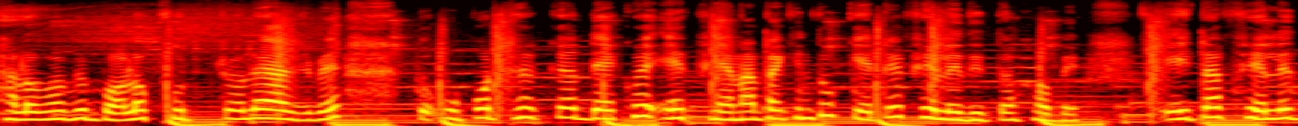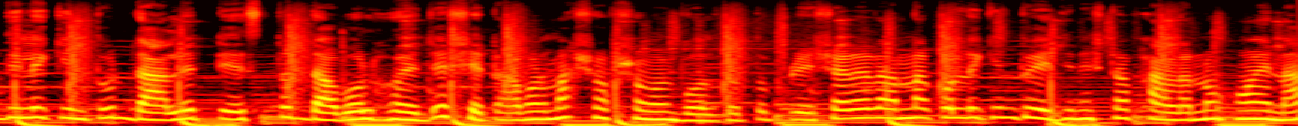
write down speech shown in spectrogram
ভালোভাবে বলক ফুট চলে আসবে, তো উপর থেকে দেখো এই ফেনাটা কিন্তু কেটে ফেলে দিতে হবে। এইটা ফেলে দিলে কিন্তু ডালের টেস্টটা ডাবল হয়ে যায়, সেটা আমার মা সবসময় বলতো। তো প্রেশারে রান্না করলে কিন্তু এই জিনিসটা ফালানো হয় না,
